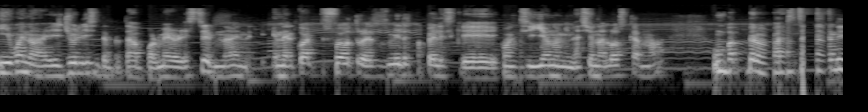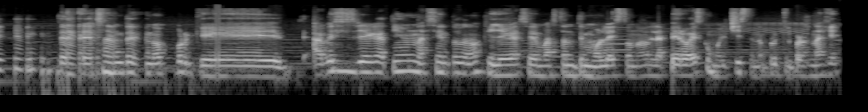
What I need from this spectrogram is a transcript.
Y bueno, y Julie es interpretada por Meryl Streep, ¿no? En, el cual pues, fue otro de esos miles de papeles que consiguió nominación al Oscar, ¿no? Un papel bastante interesante, ¿no? Porque a veces llega, tiene un acento, ¿no? Que llega a ser bastante molesto, ¿no? Pero es como el chiste, ¿no? Porque el personaje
